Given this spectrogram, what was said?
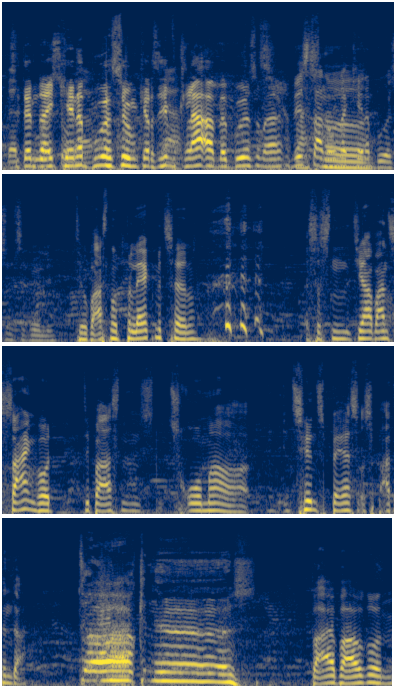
hvad Til dem, der ikke kender er? Bursum, kan du sige Ja. forklare, hvad Bursum er? Hvis der er nogen, der kender Bursum, selvfølgelig. Det var bare sådan noget black metal. altså sådan, de har bare en sang, hvor det er bare sådan, sådan trommer og en intens bass, og så bare den der Darkness! Bare i baggrunden.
